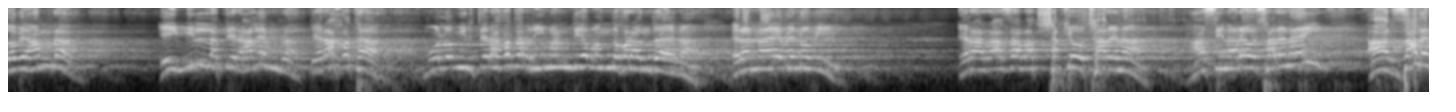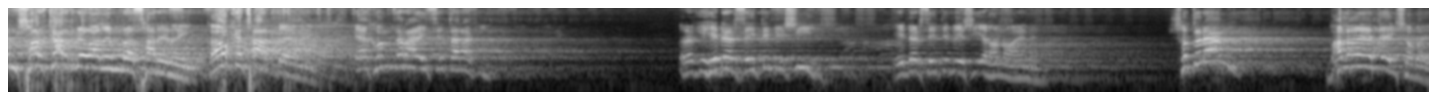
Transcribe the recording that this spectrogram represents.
তবে আমরা এই মিল্লাতের আলেমরা তেরা কথা, মৌলবীর তেরা কথা রিমান্ড দিয়ে বন্ধ করান যায় না। এরা নায়েবে নবী। এরা রাজা বাদশাকেও ছাড়ে না, হাসিনারেও ছাড়ে নাই, আর জালেম সরকারেও আলেমরা ছাড়ে নাই, কাউকে ছাড় দেয় নাই। এখন যারা আইছে তারা কি? তারা কি হেডার চাইতে বেশি? হেডার চাইতে বেশি এখন হয় না সুতরাং ভালো হয়ে যায় সবাই।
